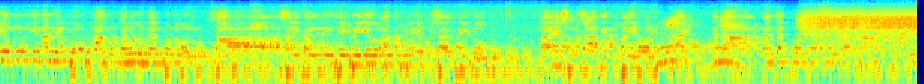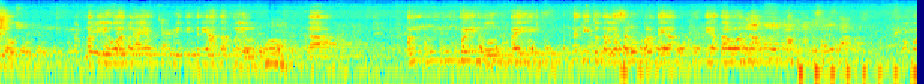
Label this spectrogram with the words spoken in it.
yung Emmanuel po, ang kahulugan po noon sa salitang Hebreo at Apiro sa Grego ay sumasa atin ang Panginoon. Ay, naka, nandyan po yung nakasulat sa Mateo. Mateo 1.23 ata po yun Oh. na ang Panginoon ay nandito talaga sa lupa. Kaya tinatawag na ang. Opo.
